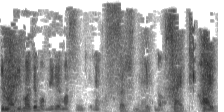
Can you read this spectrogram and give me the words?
今、今でも見れますんでね。そうですね。はい。はい。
